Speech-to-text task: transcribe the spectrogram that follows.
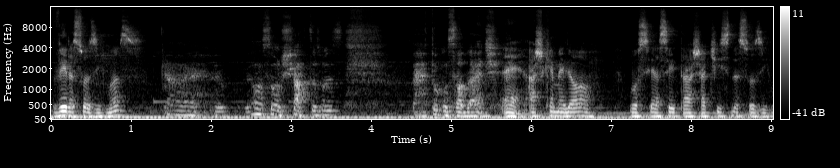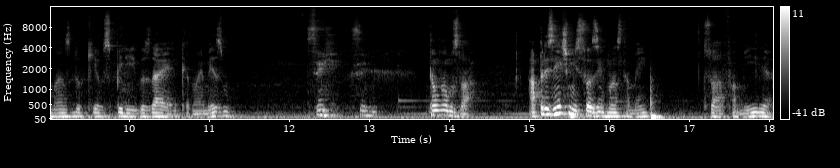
ver as suas irmãs. Ai, eu- elas são chatas, mas. ah, Tô com saudade. É, acho que é melhor você aceitar a chatice das suas irmãs do que os perigos da Érica, não é mesmo? Sim, sim. Então vamos lá. Apresente-me suas irmãs também, sua família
